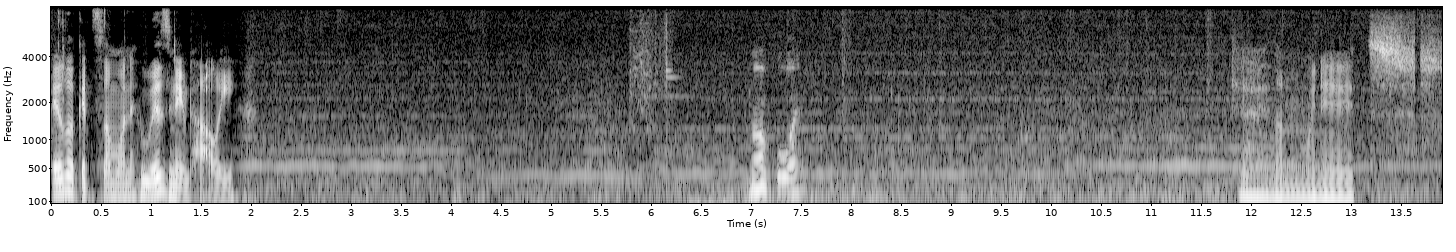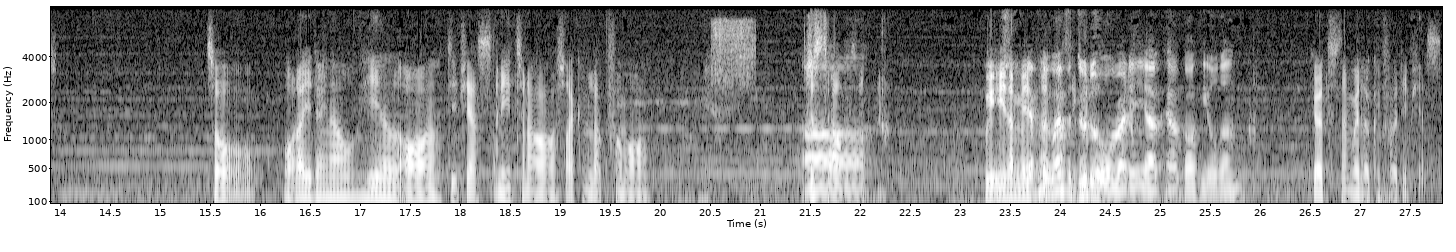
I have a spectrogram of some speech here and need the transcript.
Hey, look, it's someone who is named Holly. Oh boy. Okay, then we need. So, what are you doing now? Heal or DPS? I need to know so I can look for more. Just tell me Uh, something. We either we made have, we have a doodle already. Yeah, okay, I'll go heal then. Good, then we're looking for DPS.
